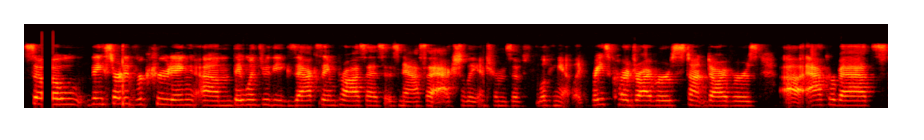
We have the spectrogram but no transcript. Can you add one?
So they started recruiting. Um, they went through the exact same process as NASA, actually, in terms of looking at like race car drivers, stunt divers, uh, acrobats,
